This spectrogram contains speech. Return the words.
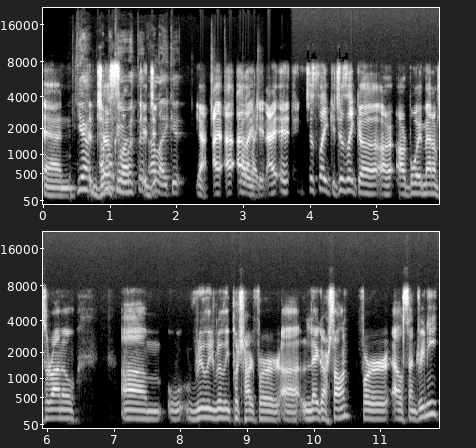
And yeah, just I'm okay like, with it. I like it. Yeah, I, I, I, I like, like, it. it. I it, just like just like uh, our our boy Madame Serrano, um, really really pushed hard for uh, Le Garçon for El Sandrini.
